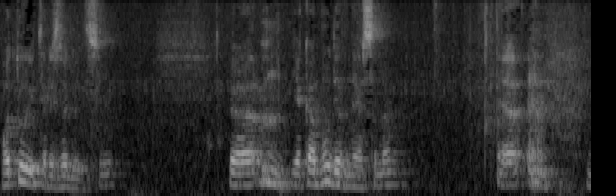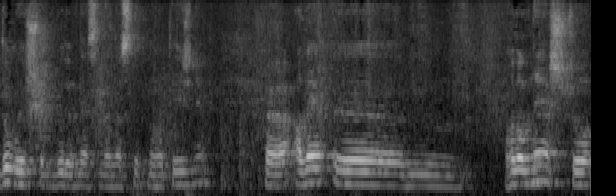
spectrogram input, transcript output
готують резолюцію, е, яка буде внесена. Е, Думаю, що буде внесена наступного тижня. Е, Але е, головне, що,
